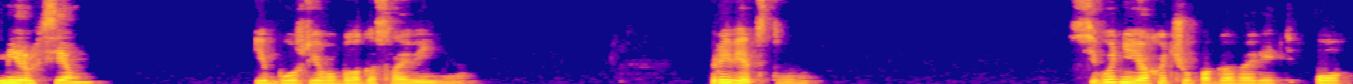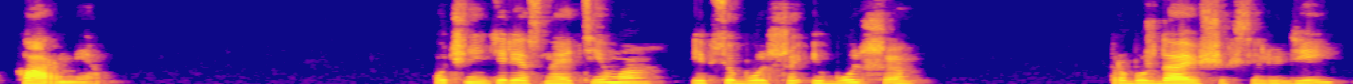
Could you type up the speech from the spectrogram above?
Мир всем и Божьего благословения. Приветствую. Сегодня я хочу поговорить о карме. Очень интересная тема и все больше и больше пробуждающихся людей,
